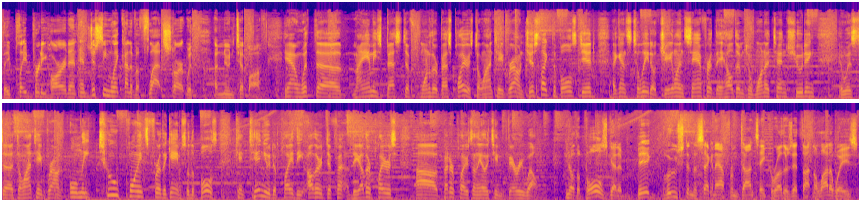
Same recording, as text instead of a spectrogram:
They played pretty hard and, and just seemed like kind of a flat start with a noon tip-off. Yeah, with the Miami's best of one of their best players, Dalonte Brown, just like the Bulls did against Toledo. Jaelan Sanford, they held him to one of 10 shooting. It was uh, Dalonte Brown, only two points for the game. So the Bulls continue to play the other the other players, uh, better players on the other team very well. You know, the Bulls got a big boost in the second half from Dontay Caruthers. I thought in a lot of ways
